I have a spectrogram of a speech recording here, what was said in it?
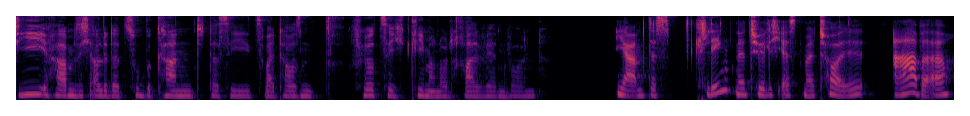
die haben sich alle dazu bekannt, dass sie 2040 klimaneutral werden wollen. Ja, das klingt natürlich erstmal toll, aber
